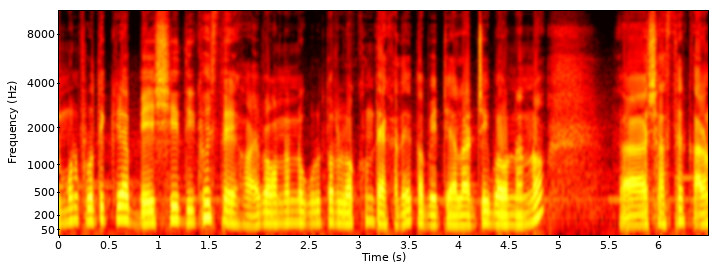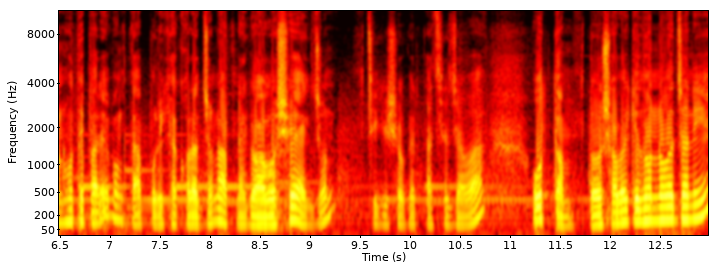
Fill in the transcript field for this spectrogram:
এমন প্রতিক্রিয়া বেশি দীর্ঘস্থায়ী হয় বা অন্যান্য গুরুতর লক্ষণ দেখা দেয়, তবে এটি অ্যালার্জিক বা অন্যান্য স্বাস্থ্যের কারণ হতে পারে এবং তা পরীক্ষা করার জন্য আপনাকে অবশ্যই একজন চিকিৎসকের কাছে যাওয়া উত্তম। তো সবাইকে ধন্যবাদ জানিয়ে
